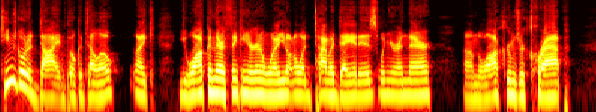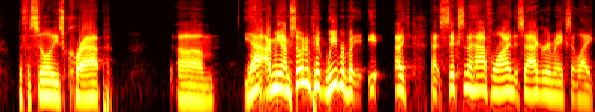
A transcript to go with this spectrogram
teams go to die in Pocatello. Like you walk in there thinking you're going to win. You don't know what time of day it is when you're in there. Um, the locker rooms are crap. The facilities crap. Um, yeah, I mean, I'm still going to pick Weber, but it, like that six and a half line that Sagarin makes it like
